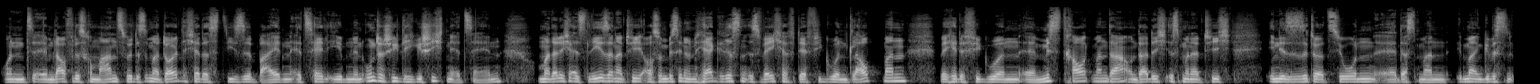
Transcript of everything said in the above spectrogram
Und äh, im Laufe des Romans wird es immer deutlicher, dass diese beiden Erzählebenen unterschiedliche Geschichten erzählen. Und man dadurch als Leser natürlich auch so ein bisschen hin und her gerissen ist, welcher der Figuren glaubt man, welcher der Figuren äh, misstraut man da. Und dadurch ist man natürlich in dieser Situation äh, dass man immer in gewisser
